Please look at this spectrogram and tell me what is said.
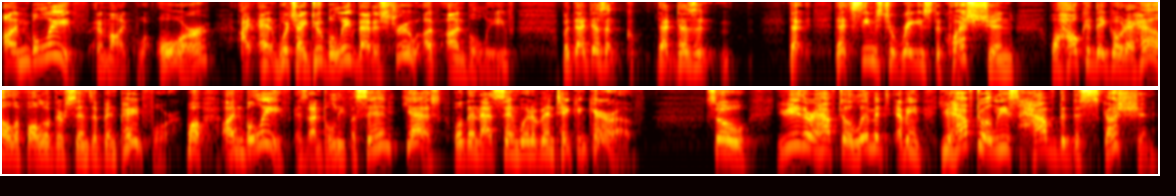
unbelief. And I'm like, well, or, I, and which I do believe that is true of unbelief, but that doesn't, that doesn't, that, that seems to raise the question well, how could they go to hell if all of their sins have been paid for? Well, unbelief. Is unbelief a sin? Yes. Well, then that sin would have been taken care of. So you either have to limit, I mean, you have to at least have the discussion.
